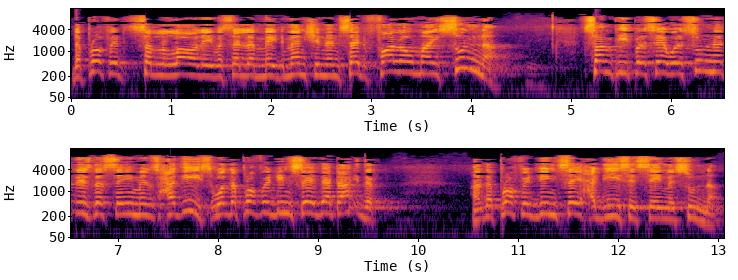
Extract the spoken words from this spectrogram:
The Prophet wasallam made mention and said, "Follow my sunnah." Some people say, "Well, sunnah is the same as hadith." Well, the Prophet didn't say that either. And the Prophet didn't say hadith is same as sunnah.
